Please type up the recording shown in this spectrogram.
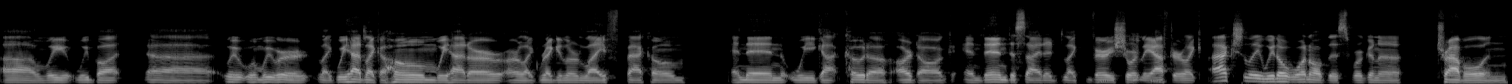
Uh we we bought uh we, when we were like we had like a home. We had our our like regular life back home and then we got Coda, our dog, and then decided like very shortly after, like actually we don't want all this. We're gonna travel and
